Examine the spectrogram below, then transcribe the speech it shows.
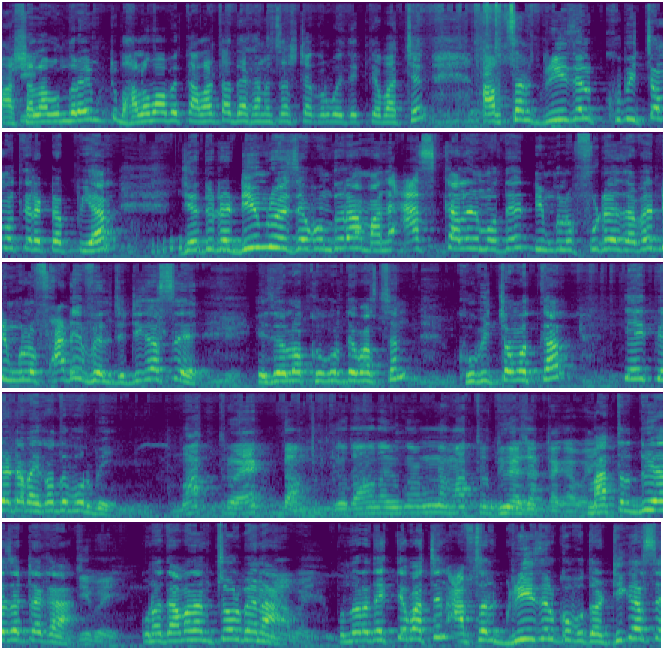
মার্শাল্লাহ বন্ধুরা একটু ভালোভাবে কালারটা দেখানোর চেষ্টা করব দেখতে পাচ্ছেন। আফসান গ্রিজেল খুবই চমৎকার একটা পেয়ার। যে দুটো ডিম রয়েছে বন্ধুরা মানে আজকালের মধ্যে ডিমগুলো ফুটে যাবে ডিমগুলো ফাটিয়ে ফেলছে ঠিক আছে? এই যে লক্ষ্য করতে পারছেন খুবই চমৎকার। এই পেয়ারটা ভাই কত পড়বে? মাত্র একদম। কেউ দাম দামি করবেন না মাত্র দুই হাজার টাকা ভাই। মাত্র দুই হাজার টাকা? জি ভাই। কোনো দামাদাম চলবে না। না বন্ধুরা দেখতে পাচ্ছেন আফসার গ্রিজেল কবুতর ঠিক আছে?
